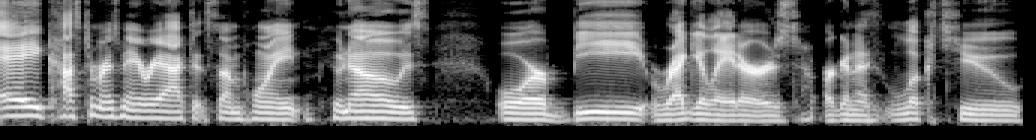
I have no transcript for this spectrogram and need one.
a customers may react at some point. Who knows? Or b regulators are going to look to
